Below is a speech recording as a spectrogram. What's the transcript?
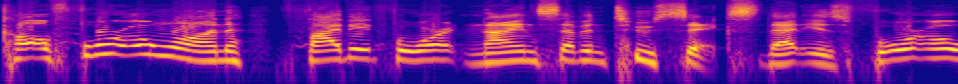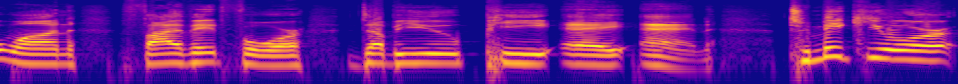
Call 401 584 9726. That is 401 584 WPAN. To make your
